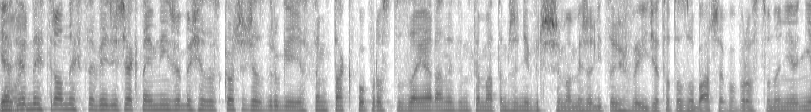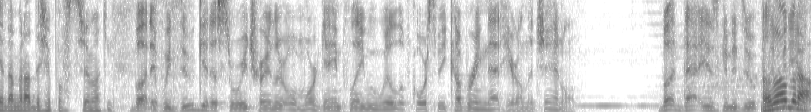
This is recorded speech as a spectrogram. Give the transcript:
Ja z jednej strony chcę wiedzieć jak najmniej, żeby się zaskoczyć, a z drugiej jestem tak po prostu zajarany tym tematem, że nie wytrzymam. Jeżeli coś wyjdzie, to to zobaczę po prostu. No nie, nie dam rady się powstrzymać. But if we do get a story trailer or more gameplay, we will, of course, be covering that here on the channel. No dobra,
